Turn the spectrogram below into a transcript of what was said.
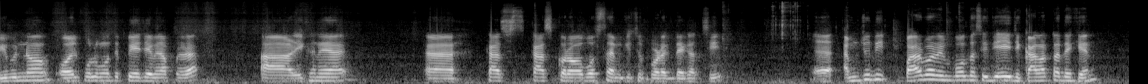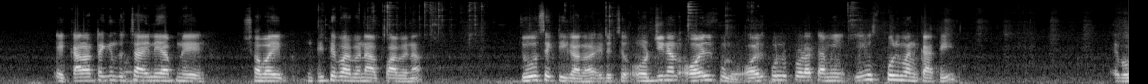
বিভিন্ন অয়েল পোলোর মধ্যে পেয়ে যাবেন আপনারা। আর এখানে কাজ কাজ করা অবস্থায় আমি কিছু প্রোডাক্ট দেখাচ্ছি। আমি যদি বারবার আমি বলতেছি যে এই যে কালারটা দেখেন, এই কালারটা কিন্তু চাইলে আপনি সবাই দিতে পারবে না, পাবে না। জোস একটি কালার এটা হচ্ছে অরিজিনাল অয়েল পুলো অয়েল পুলো প্রোডাক্ট আমি ইউজ পরিমাণ কাটি। এবং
